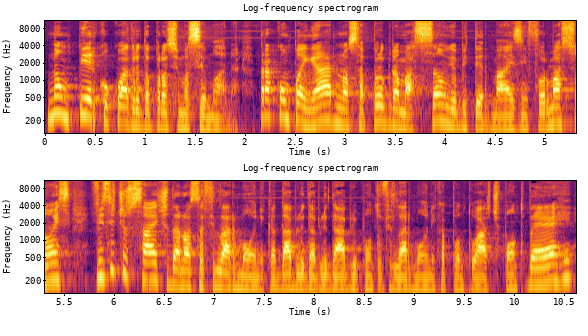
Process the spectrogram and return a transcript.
Não perca o quadro da próxima semana. Para acompanhar nossa programação e obter mais informações, visite o site da nossa Filarmônica, www.filarmonica.arte.br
